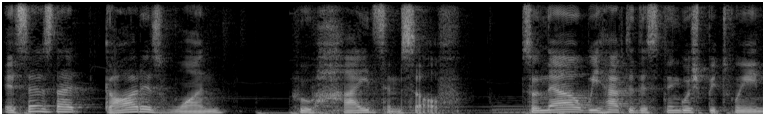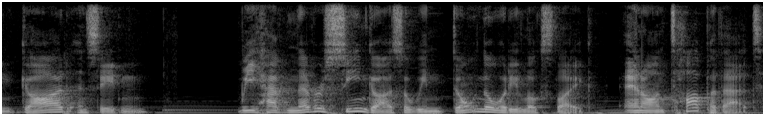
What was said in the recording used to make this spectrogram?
it says that God is one who hides himself. So now we have to distinguish between God and Satan. We have never seen God, so we don't know what he looks like. And on top of that,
